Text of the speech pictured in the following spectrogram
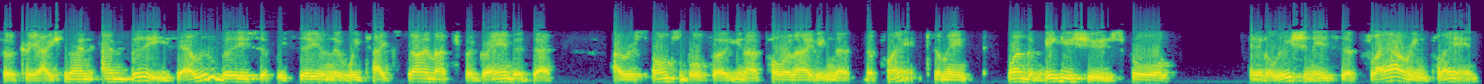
for creation, and, and bees, our little bees that we see and that we take so much for granted that are responsible for, you know, pollinating the, the plants. I mean, one of the big issues for evolution is that flowering plants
